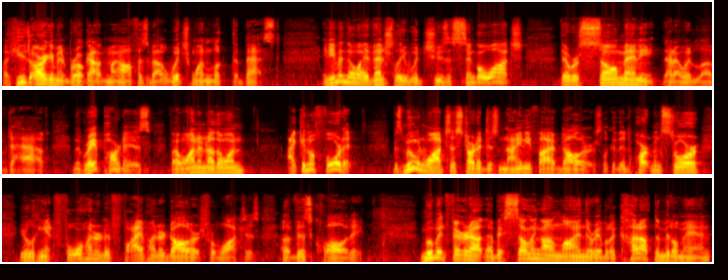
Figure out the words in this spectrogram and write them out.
a huge argument broke out in my office about which one looked the best. And even though I eventually would choose a single watch, there were so many that I would love to have. And the great part is, if I want another one, I can afford it. Because movement watches start at just $95. Look at the department store, you're looking at 400 to $500 for watches of this quality. Movement figured out that by selling online, they were able to cut out the middleman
